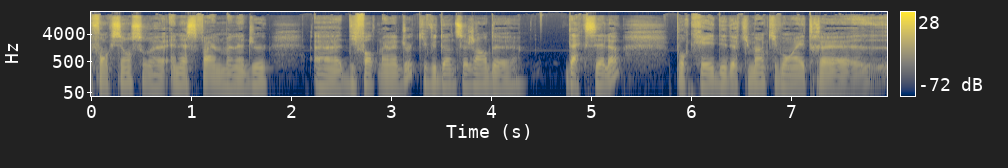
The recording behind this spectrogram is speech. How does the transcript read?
fonctions sur NS File Manager euh, Default Manager qui vous donne ce genre de d'accès-là pour créer des documents qui vont être euh,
